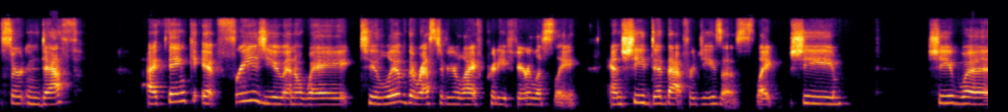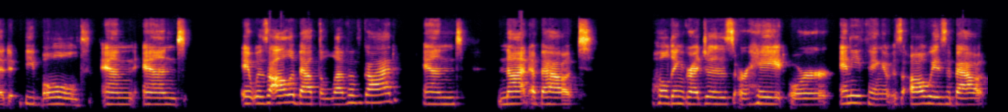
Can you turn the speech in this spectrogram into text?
certain death, I think it frees you in a way to live the rest of your life pretty fearlessly. And she did that for Jesus. Like she she would be bold and and it was all about the love of God and not about holding grudges or hate or anything. It was always about,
